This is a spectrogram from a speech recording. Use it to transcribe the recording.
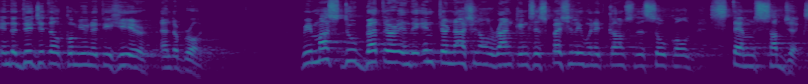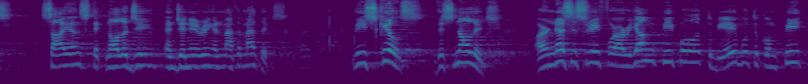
in the digital community here and abroad. We must do better in the international rankings, especially when it comes to the so-called STEM subjects, science, technology, engineering, and mathematics. These skills, this knowledge, are necessary for our young people to be able to compete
